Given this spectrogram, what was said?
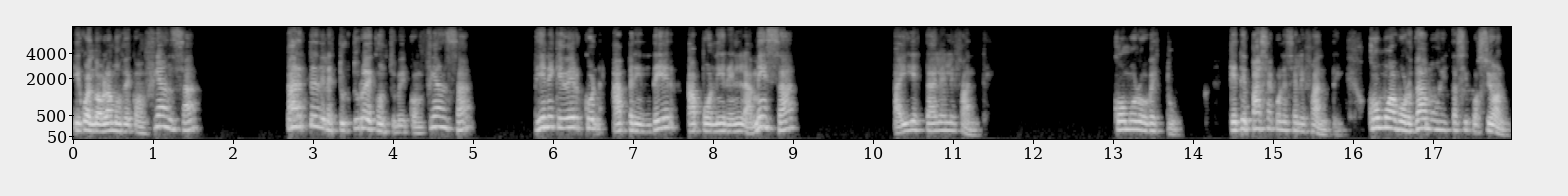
Y cuando hablamos de confianza, parte de la estructura de construir confianza tiene que ver con aprender a poner en la mesa, ahí está el elefante. ¿Cómo lo ves tú? ¿Qué te pasa con ese elefante? ¿Cómo abordamos esta situación?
